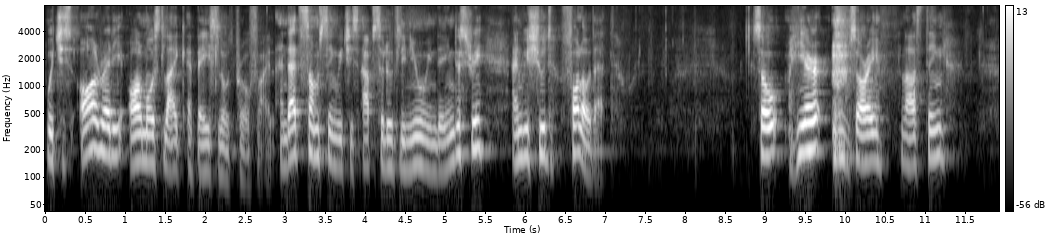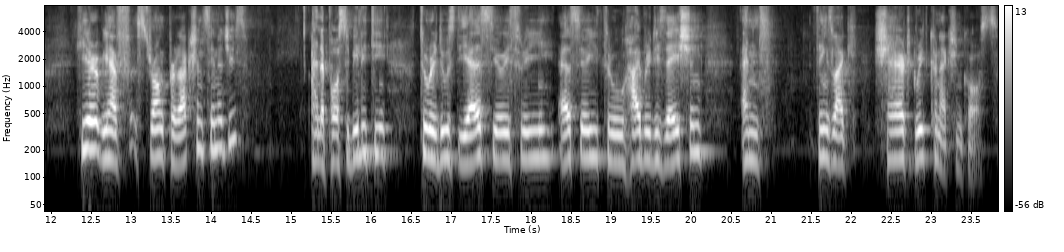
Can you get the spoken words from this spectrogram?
which is already almost like a baseload profile. And that's something which is absolutely new in the industry, and we should follow that. So here, sorry, last thing. Here we have strong production synergies and a possibility to reduce the LCOE3, LCOE through hybridization and things like shared grid connection costs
